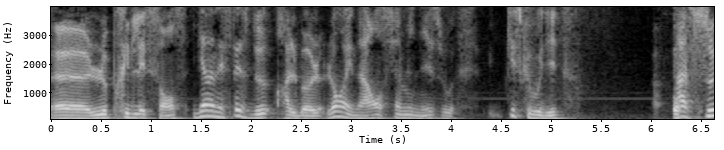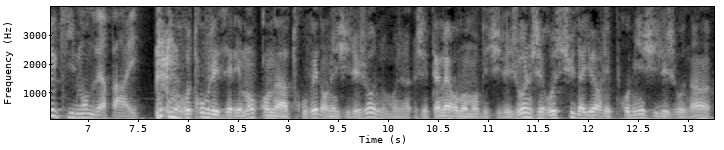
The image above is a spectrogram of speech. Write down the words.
Euh, le prix de l'essence. Il y a un espèce de ras-le-bol. Laurent Hénard, ancien ministre, qu'est-ce que vous dites? À ceux qui montent vers Paris On retrouve les éléments qu'on a trouvés dans les Gilets jaunes. Moi, j'étais maire au moment des Gilets jaunes. J'ai reçu d'ailleurs les premiers Gilets jaunes. Hein,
